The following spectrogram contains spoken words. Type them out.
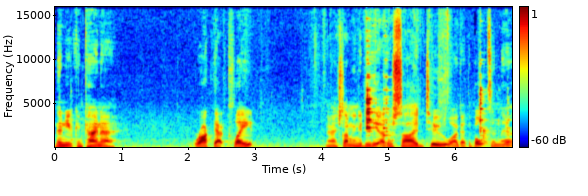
Then you can kind of rock that plate. Actually, I'm going to do the other side too while I got the bolts in there.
